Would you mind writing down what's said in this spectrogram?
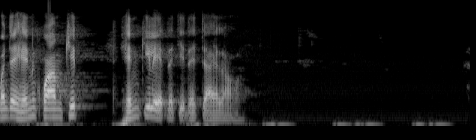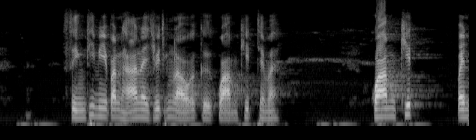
มันจะเห็นความคิดเห็นกิเลสในจิตในใจเรา สิ่งที่มีปัญหาในชีวิตของเราก็คือความคิดใช่ไหม ความคิดเป็น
